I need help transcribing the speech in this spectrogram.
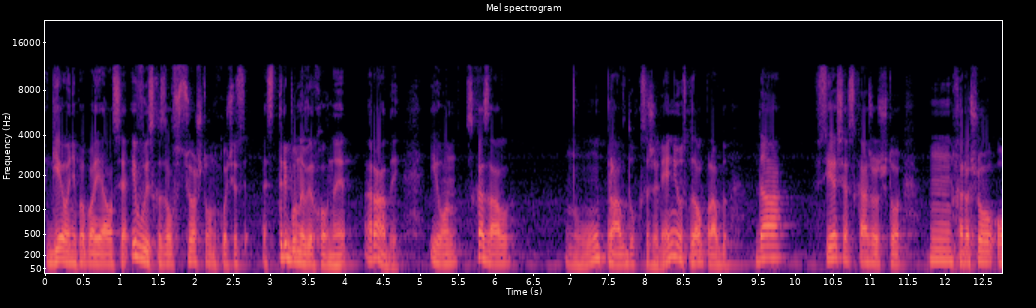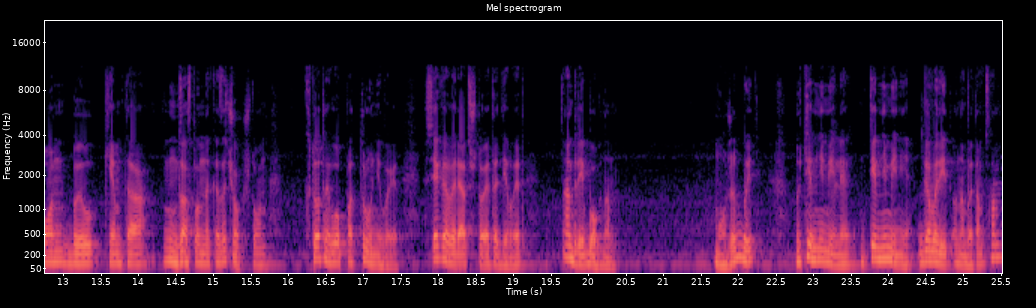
Гео не побоялся и высказал все, что он хочет с трибуны Верховной Рады. И он сказал, ну, правду, к сожалению, сказал правду. Да, все сейчас скажут, что «М, хорошо, он был кем-то, ну, засланный казачок, что он кто-то его подтрунивает. Все говорят, что это делает Андрей Богдан. Может быть. Но тем не менее, тем не менее, говорит он об этом сам.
